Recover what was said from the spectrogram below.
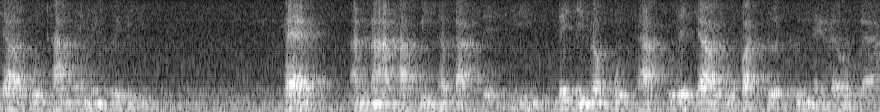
เจ้าพูดทักเนี่ยไม่เคยได้ยินแค่อนนาถาบินทกะเศรษฐีได้ยินว่าพุทธะพุทธเจ้าอุบัติเกิดขึ้นในโลกแล้ว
